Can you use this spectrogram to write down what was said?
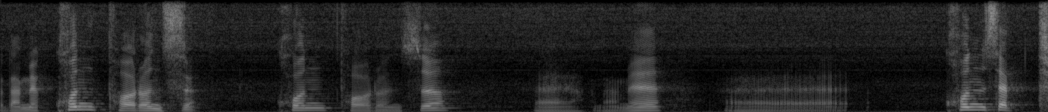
그 다음에. 콘퍼런스. 예, 그 다음에, 콘셉트.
